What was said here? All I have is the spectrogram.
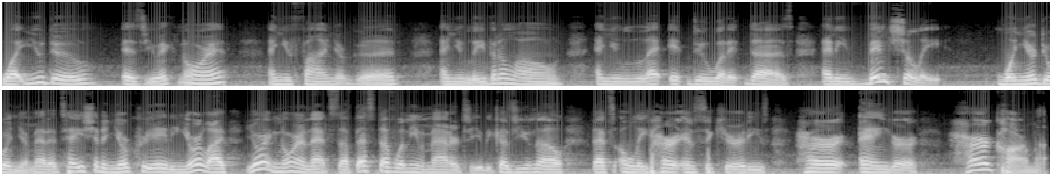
What you do is you ignore it and you find your good and you leave it alone and you let it do what it does. And eventually, when you're doing your meditation and you're creating your life, you're ignoring that stuff. That stuff wouldn't even matter to you because you know that's only her insecurities, her anger, her karma.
